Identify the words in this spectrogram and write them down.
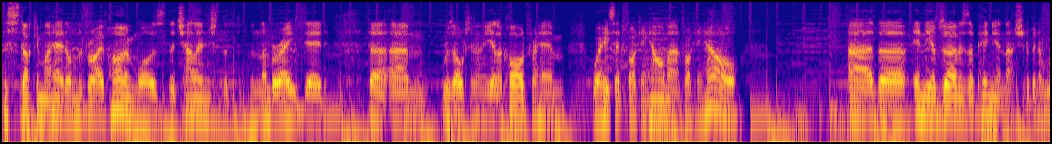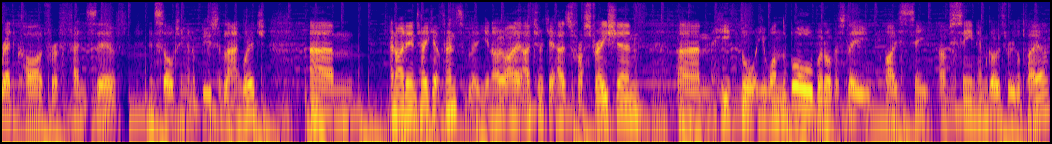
has stuck in my head on the drive home was the challenge that the number eight did that um, resulted in a yellow card for him, where he said, fucking hell, man, fucking hell. Uh, the in the observer's opinion, that should have been a red card for offensive, insulting, and abusive language. Um, and I didn't take it offensively. You know, I, I took it as frustration. Um, he thought he won the ball, but obviously I see I've seen him go through the player,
